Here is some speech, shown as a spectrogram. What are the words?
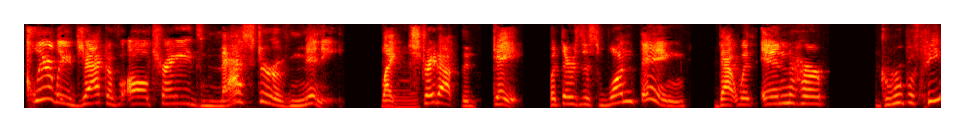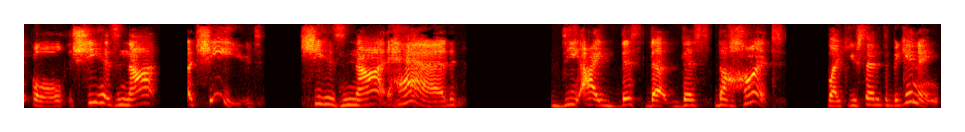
clearly jack of all trades, master of many, like Mhm. straight out the gate. But there's this one thing that within her group of people she has not achieved. She has not had the I this the this the hunt, like you said at the beginning,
